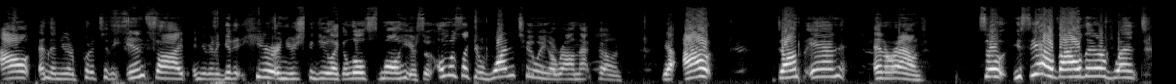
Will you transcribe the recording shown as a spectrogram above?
out and then you're going to put it to the inside and you're going to get it here and you're just going to do like a little small here. So almost like you're one twoing around that cone. Yeah, out, dump in and around. So you see how Val there went,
